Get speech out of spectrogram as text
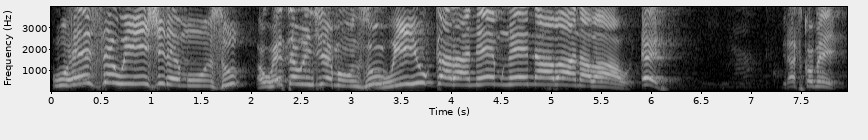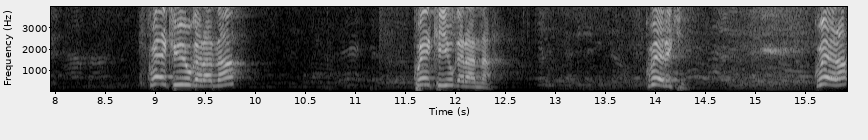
Uheze winjire mu nzu. Uheze winjire mu nzu. Wiyugarane mwe n'abana bawe. Eh, birakomeye kweka iyugarana kweka iyugarana kubera iki? Kubera?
